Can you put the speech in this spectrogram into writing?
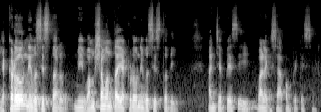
ఎక్కడో నివసిస్తారు మీ వంశం అంతా ఎక్కడో నివసిస్తుంది అని చెప్పేసి వాళ్ళకి శాపం పెట్టేశాడు.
